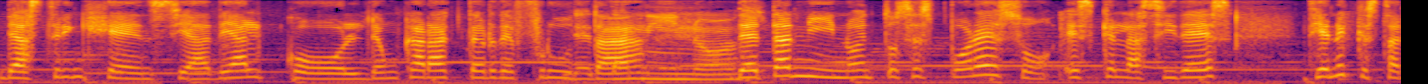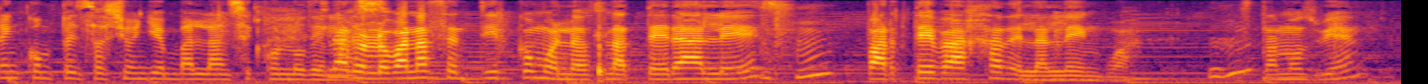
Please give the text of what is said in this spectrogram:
de astringencia, de alcohol, de un carácter de fruta, de taninos. De tanino. Entonces, por eso es que la acidez tiene que estar en compensación y en balance con lo demás. Claro, lo van a sentir como en los laterales, parte baja de la lengua. ¿Estamos bien?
